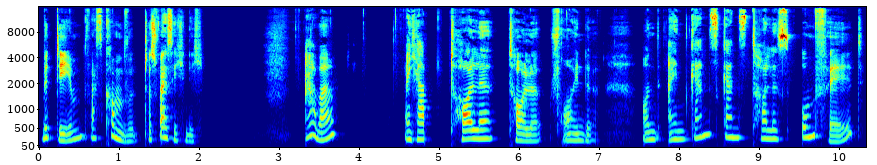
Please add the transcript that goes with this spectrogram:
mit dem, was kommen wird. Das weiß ich nicht. Aber ich habe tolle, tolle Freunde und ein ganz, ganz tolles Umfeld,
